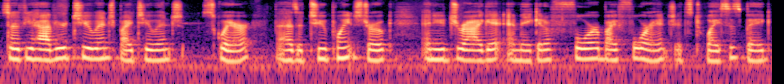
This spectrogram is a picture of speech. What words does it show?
So if you have your 2 inch by 2 inch square that has a 2 point stroke and you drag it and make it a 4 by 4 inch, it's twice as big,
